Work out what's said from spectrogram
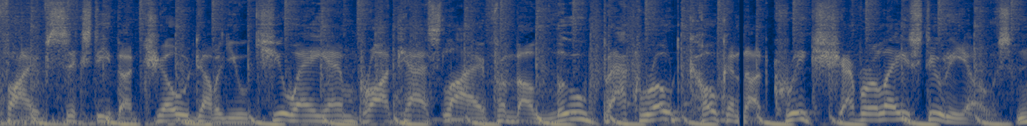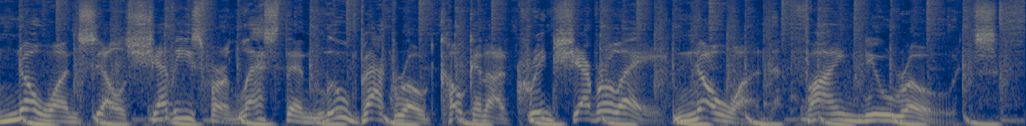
560 The Joe WQAM broadcast live from the Lou Bachrodt Coconut Creek Chevrolet Studios. No one sells Chevys for less than Lou Bachrodt Coconut Creek Chevrolet. No one. Find new roads.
